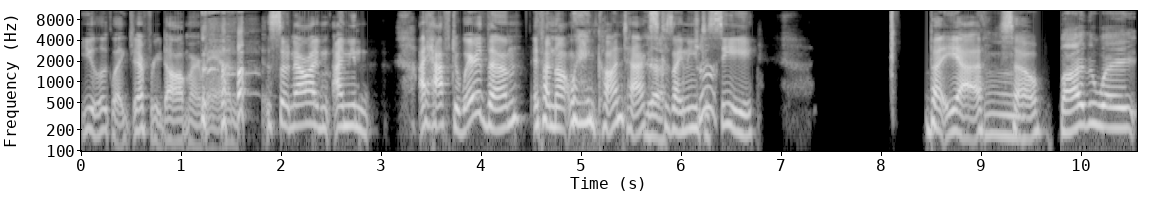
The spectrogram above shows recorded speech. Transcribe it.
"You look like Jeffrey Dahmer, man." so now I'm I mean, I have to wear them if I'm not wearing contacts Yeah, because I need sure. to see. But yeah, Uh, so By the way,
